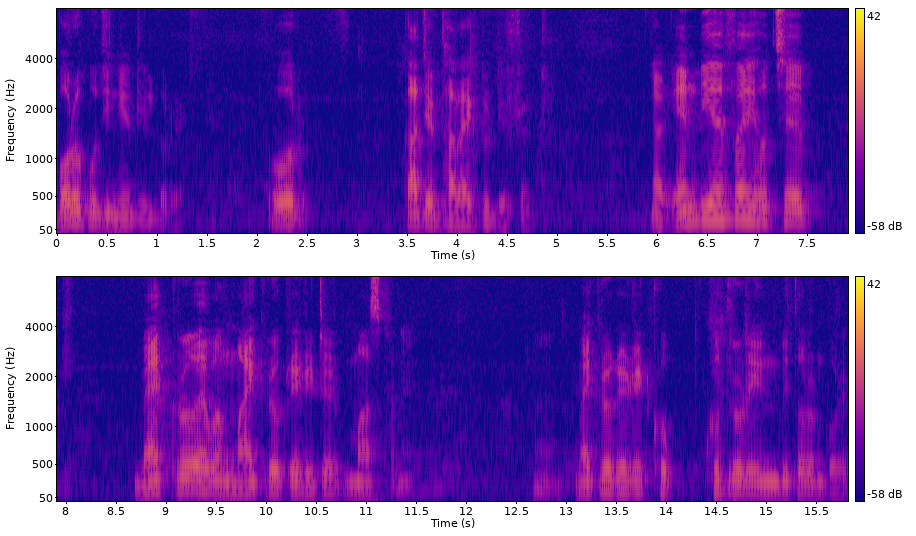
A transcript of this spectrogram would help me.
বড় পুঁজি নিয়ে ডিল করে। ওর কাজের ধারা একটু ডিফারেন্ট আর এনবিএফআই হচ্ছে ম্যাক্রো এবং মাইক্রো ক্রেডিটের মাঝখানে। হ্যাঁ মাইক্রো ক্রেডিট খুব ক্ষুদ্র ঋণ বিতরণ করে।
